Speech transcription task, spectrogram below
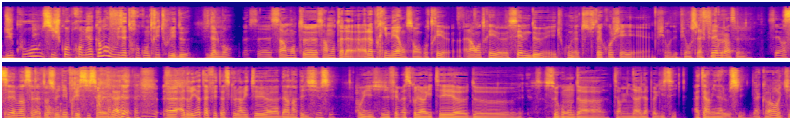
Du coup, si je comprends bien, comment vous vous êtes rencontrés tous les deux finalement? Là, ça, ça remonte, euh, ça remonte à la, à la primaire. On s'est rencontrés euh, à la rentrée euh, CM2 et du coup on a tout de suite accroché. Et puis on, depuis on se lâche plus. CM1, quoi. CM2. CM1, CM1, c'est attention, il est précis sur les dates. euh, Adrien, t'as fait ta scolarité à Bernard Pellissier aussi? Oui, j'ai fait ma scolarité euh, de seconde à terminale à Palissy. À Terminal aussi, d'accord, ok.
